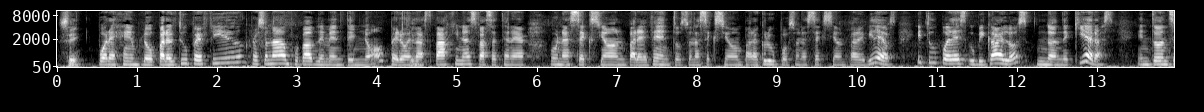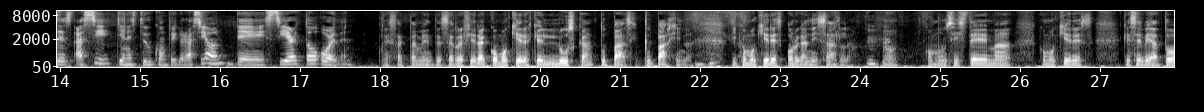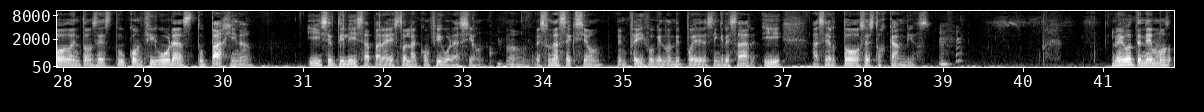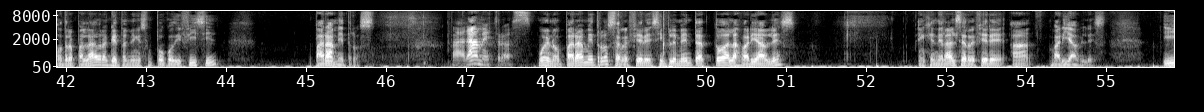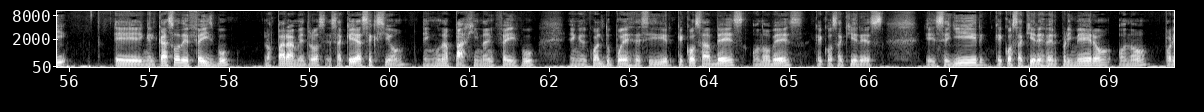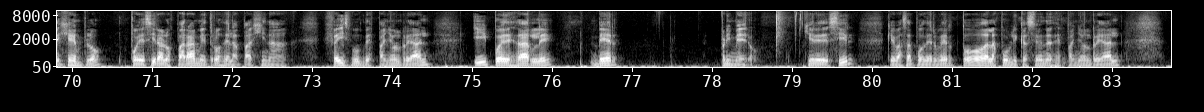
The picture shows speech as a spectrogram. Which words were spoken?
Sí. Por ejemplo, para tu perfil personal probablemente no, pero en las páginas vas a tener una sección para eventos, una sección para grupos, una sección para videos y tú puedes ubicarlos donde quieras. Entonces así tienes tu configuración de cierto orden. Exactamente, se refiere a cómo quieres que luzca tu, tu página y cómo quieres organizarla, ¿no? Como un sistema, como quieres que se vea todo. Entonces tú configuras tu página y se utiliza para esto la configuración. Es una sección en Facebook en donde puedes ingresar y hacer todos estos cambios. Luego tenemos otra palabra que también es un poco difícil, parámetros. Parámetros. Bueno, parámetros se refiere simplemente a todas las variables en general se refiere a variables. Y eh, en el caso de Facebook, los parámetros es aquella sección en una página en Facebook en el cual tú puedes decidir qué cosa ves o no ves, qué cosa quieres eh, seguir, qué cosa quieres ver primero o no. Por ejemplo, puedes ir a los parámetros de la página Facebook de Español Real y puedes darle ver primero. Quiere decir que vas a poder ver todas las publicaciones de español real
